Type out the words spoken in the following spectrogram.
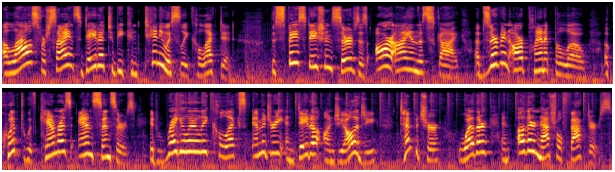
allows for science data to be continuously collected. The space station serves as our eye in the sky, observing our planet below. Equipped with cameras and sensors, it regularly collects imagery and data on geology, temperature, weather, and other natural factors.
